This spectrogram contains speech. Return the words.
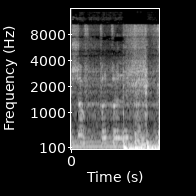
So full of living.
